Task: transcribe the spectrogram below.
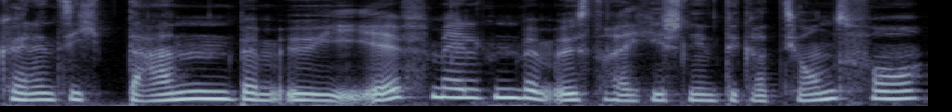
können sich dann beim ÖIF melden, beim österreichischen Integrationsfonds,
